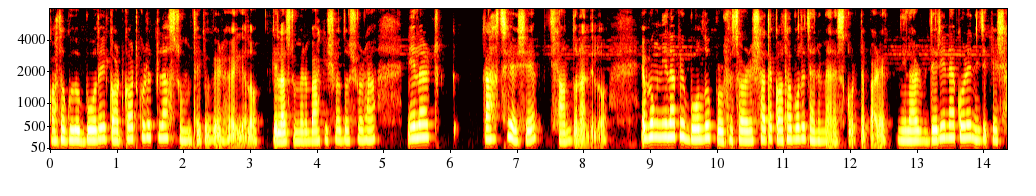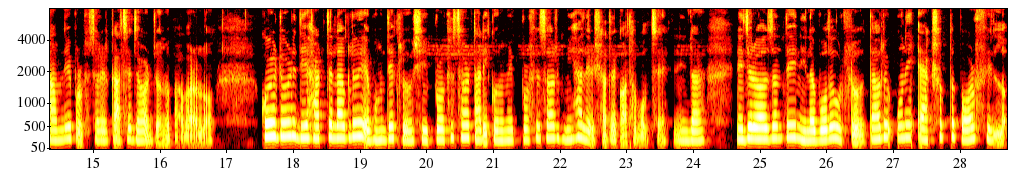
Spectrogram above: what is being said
কথাগুলো বলে গটগট করে ক্লাসরুম থেকে বের হয়ে গেল। ক্লাসরুমের বাকি সদস্যরা নীলার কাছে এসে সান্ত্বনা দিল এবং নীলাকে বলল, প্রফেসরের সাথে কথা বলে যেন ম্যানেজ করতে পারে। নীলার দেরি না করে নিজেকে সামলিয়ে প্রফেসরের কাছে যাওয়ার জন্য পা বাড়ালো। করিডোর দিয়ে হাঁটতে লাগল এবং দেখল সেই প্রফেসর তার ইকোনমিক প্রফেসর মিহালের সাথে কথা বলছে। নীলা নিজের অজান্তেই নীলা বলে উঠল, তাহলে উনি এক সপ্তাহ পর ফিরল।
